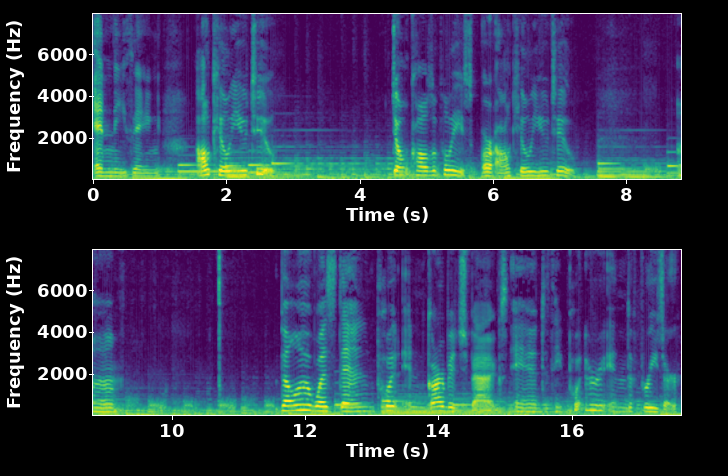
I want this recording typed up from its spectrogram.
anything, I'll kill you too. Don't call the police or I'll kill you too. Um, Bella was then put in garbage bags and they put her in the freezer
